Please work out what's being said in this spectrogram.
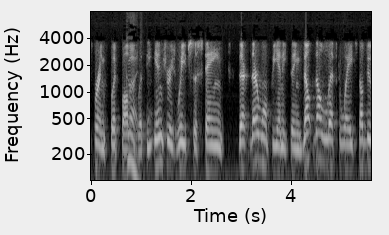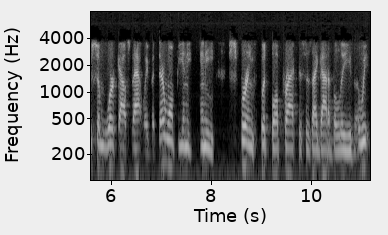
spring football Good. with the injuries we've sustained. There there won't be anything. They'll they'll lift weights. They'll do some workouts that way, but there won't be any any spring football practices. I got to believe we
